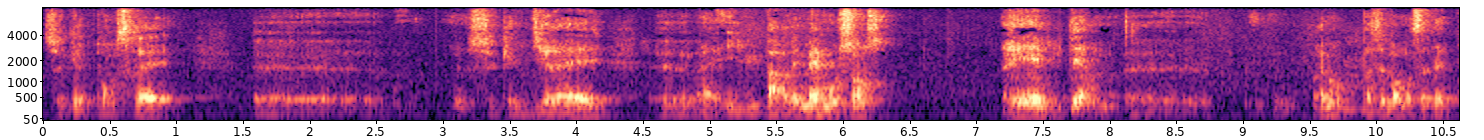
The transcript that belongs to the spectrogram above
ce qu'elle penserait, euh, ce qu'elle dirait. Euh, il lui parlait même au sens réel du terme. vraiment, pas seulement dans sa tête.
